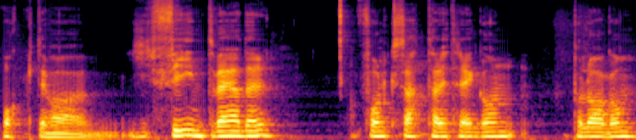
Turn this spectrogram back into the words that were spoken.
Och det var fint väder. Folk satt här i trädgården på lagom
